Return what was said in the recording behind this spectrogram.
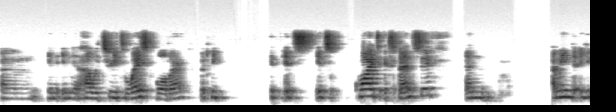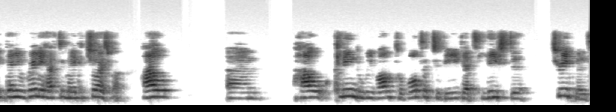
um, in in how we treat wastewater, but we it, it's it's quite expensive, and I mean you, then you really have to make a choice. Well, how um, how clean do we want the water to be that leaves the treatment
